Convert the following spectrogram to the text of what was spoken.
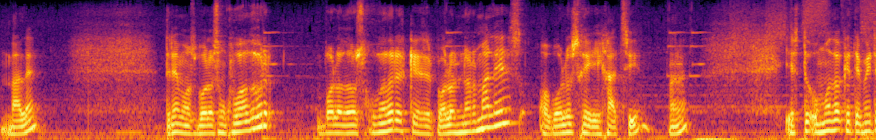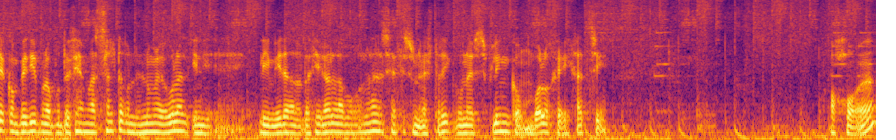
¿Vale? Tenemos bolos un jugador, bolo dos jugadores, que es bolos normales, o bolos Heihachi. Y esto, un modo que te permite competir por la puntuación más alta con el número de bolas limitado. Recibir la bola si haces un strike, un split con bolo Heihachi. Ojo, ¿eh?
